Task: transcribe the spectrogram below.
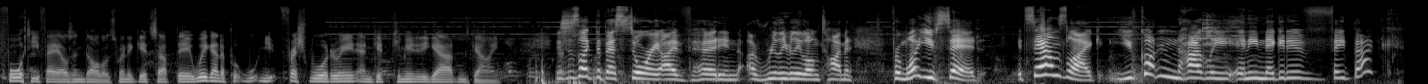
$40,000 when it gets up there. We're going to put w- fresh water in and get community gardens going. This is like the best story I've heard in a really, really long time. And from what you've said, it sounds like you've gotten hardly any negative feedback.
